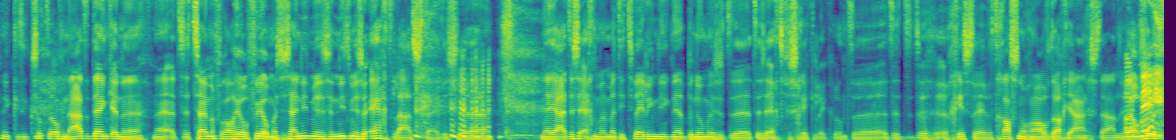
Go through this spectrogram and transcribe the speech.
ik, ik zat erover na te denken en uh, nou ja, het, het, zijn er vooral heel veel, maar ze zijn niet meer, zijn niet meer zo echt de laatste tijd. Dus uh, nee, ja, het is echt met, met die tweeling die ik net benoem, is het, het is echt verschrikkelijk. Want het, het, gisteren heeft het gas nog een half dagje aangestaan. Oh, wel, nee. geluk,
